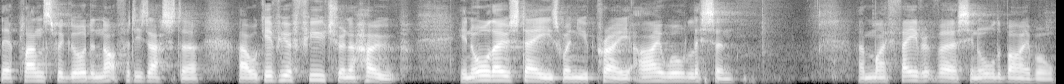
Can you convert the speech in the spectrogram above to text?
They are plans for good and not for disaster. I will give you a future and a hope. In all those days when you pray, I will listen. And my favorite verse in all the Bible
